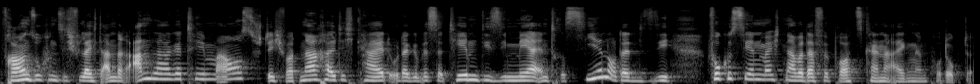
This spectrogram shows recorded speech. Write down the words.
Frauen suchen sich vielleicht andere Anlagethemen aus, Stichwort Nachhaltigkeit oder gewisse Themen, die sie mehr interessieren oder die sie fokussieren möchten, aber dafür braucht es keine eigenen Produkte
